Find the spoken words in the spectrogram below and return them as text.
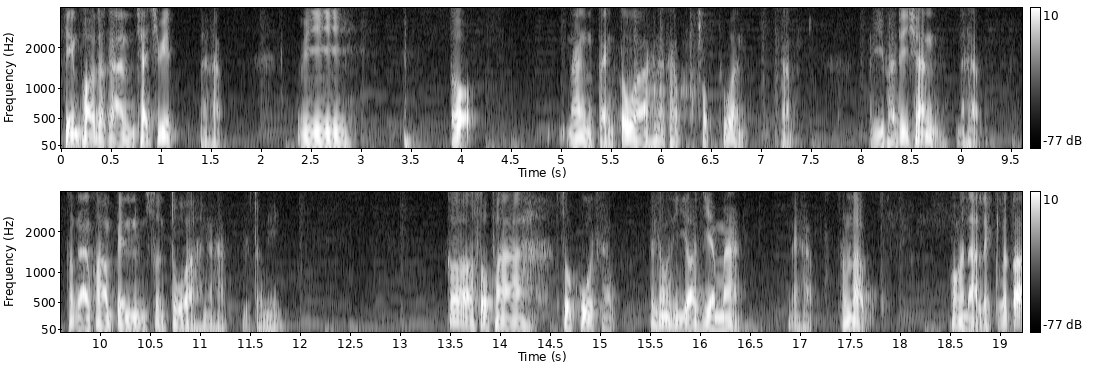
เพียงพอต่อการใช้ชีวิตนะครับ มีโต๊ะนั่งแต่งตัวนะครับครบถ้วนครับ มี partition นะครับ ต้องการความเป็นส่วนตัวนะครับ อยู่ตรงนี้ ก็โซฟาโซคูดครับ เป็นห้องที่ยอดเยี่ยมมากนะครับสำหรับห้องขนาดเล็กแล้วก็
